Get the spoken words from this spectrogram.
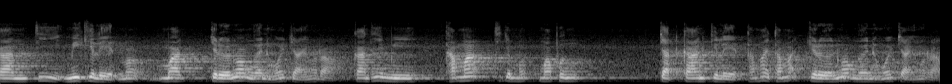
การที่มีกิเลสมามาเจริญงอกเงินหัวใจของเรา การที่มี ธรรมะที่จะมาพึงจัดการกิเลสทำให้ธรรมะเจริญงอกเงินหัวใจของเรา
